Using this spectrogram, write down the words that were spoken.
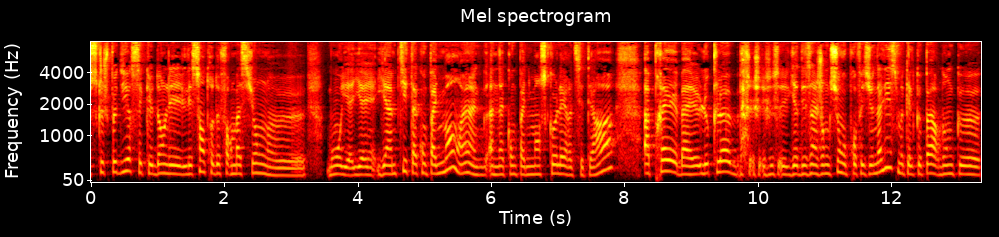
Ce que je peux dire, c'est que dans les, les, centres de formation, euh, bon, il y a, y, a, y a, un petit accompagnement, hein, un, accompagnement scolaire, etc. Après, bah, le club, il y a des injonctions au professionnalisme quelque part, donc euh,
